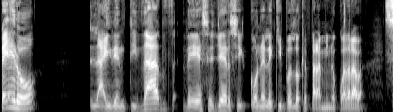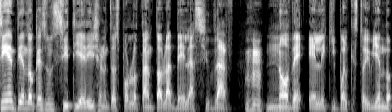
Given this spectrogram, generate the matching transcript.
Pero la identidad de ese jersey con el equipo es lo que para mí no cuadraba. Sí entiendo que es un City Edition, entonces por lo tanto habla de la ciudad, no de el equipo al que estoy viendo.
